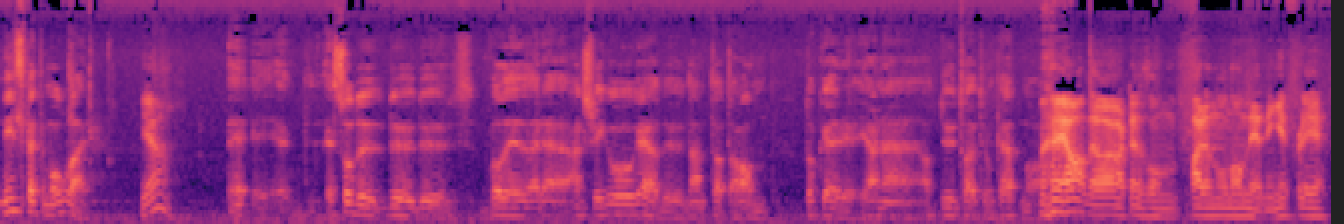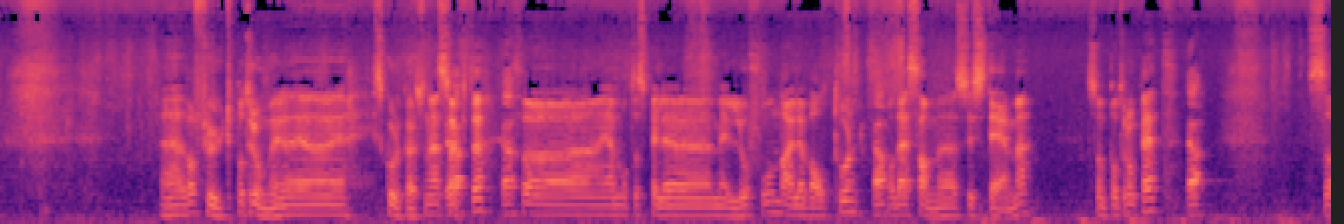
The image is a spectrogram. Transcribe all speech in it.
Nils Petter Molvær. Ja. Jeg så du, du, du Var det der Ernst-Viggo-greia du nevnte at han dere gjerne At du tar trompeten og ja, det har vært en sånn par noen anledninger, fordi eh, det var fullt på trommer eh, i skolekorpset når jeg søkte. ja. Så jeg måtte spille mellofon, da, eller valthorn. Ja. Og det er samme systemet som på trompet. Ja. Så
